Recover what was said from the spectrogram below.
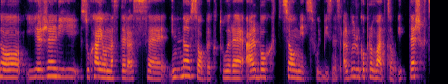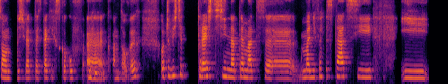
to jeżeli słuchają nas teraz e, inne osoby, które albo chcą mieć swój biznes, albo już go prowadzą i też chcą doświadczać takich skoków mhm. kwantowych, oczywiście treści na temat e, manifestacji i,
